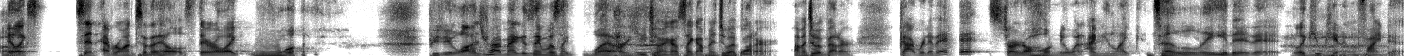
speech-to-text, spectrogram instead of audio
Uh, like sent everyone to the hills. They were like, what? Beauty Launchpad magazine was like, what are you doing? I was like, I'm gonna do it better. I'm gonna do it better. Got rid of it, started a whole new one. I mean, like deleted it. Like you can't even find it.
